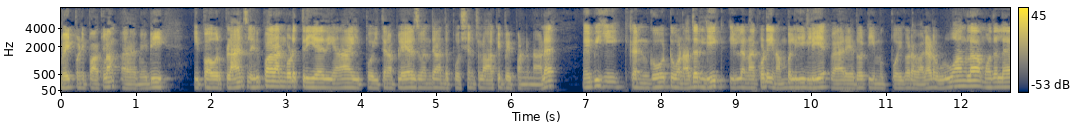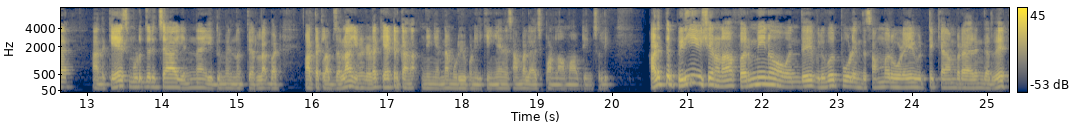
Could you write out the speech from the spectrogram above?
வெயிட் பண்ணி பார்க்கலாம். Uh, மேபி இப்போ அவர் பிளான்ஸ்ல இருப்பாரான்னு கூட தெரியாது. ஏன்னா இப்போ இத்தனை பிளேயர்ஸ் வந்து அந்த பொசிஷன்ஸ் எல்லாம் ஆக்கிபை பண்ணனால maybe he can go to one other league இல்லைனா கூட நம்ம லீக்லயே வேற ஏதோ டீமுக்கு போய் கூட விளையாட விடுவாங்களா முதல்ல? அந்த கேஸ் முடிஞ்சிருச்சா? என்ன? எதுவுமே இன்னும் தெரில பட் மற்ற கிளப்ஸ் எல்லாம் இவங்களோட கேட்டிருக்காங்க. நீங்க என்ன முடிவு பண்ணிருக்கீங்க இந்த சம்மர் லேட்ச் பண்ணலாமா? அப்படின்னு சொல்லி. அடுத்த பெரிய விஷயம் என்னன்னா ஃபெர்மினோ வந்து லிவர்பூல் இந்த சம்மரோடய விட்டு கிளம்புறாருங்கிறது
